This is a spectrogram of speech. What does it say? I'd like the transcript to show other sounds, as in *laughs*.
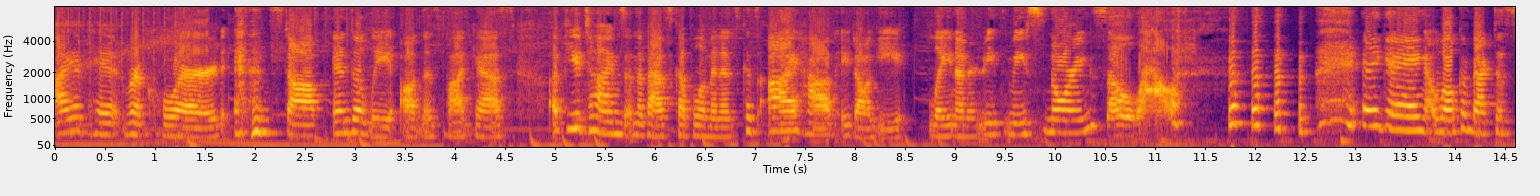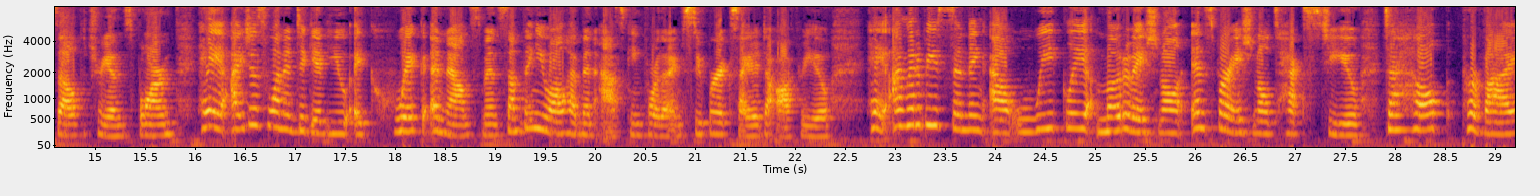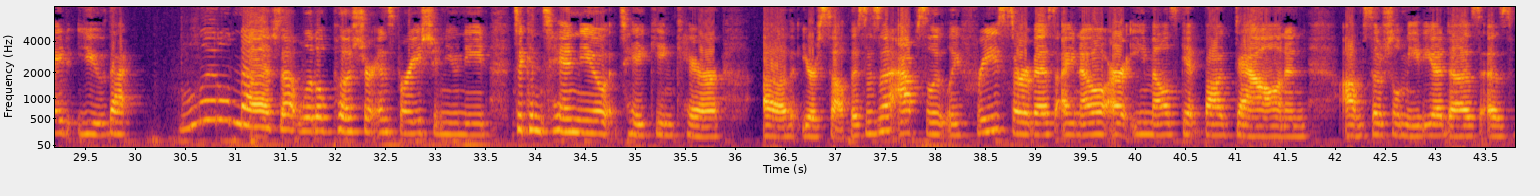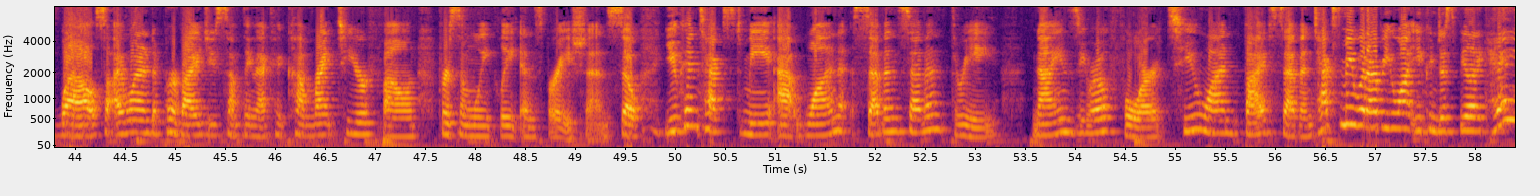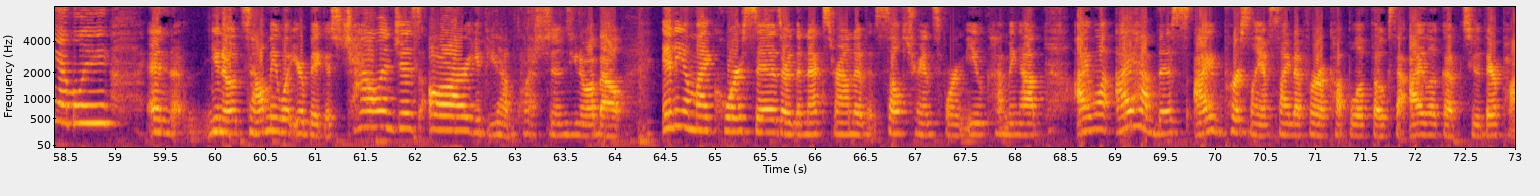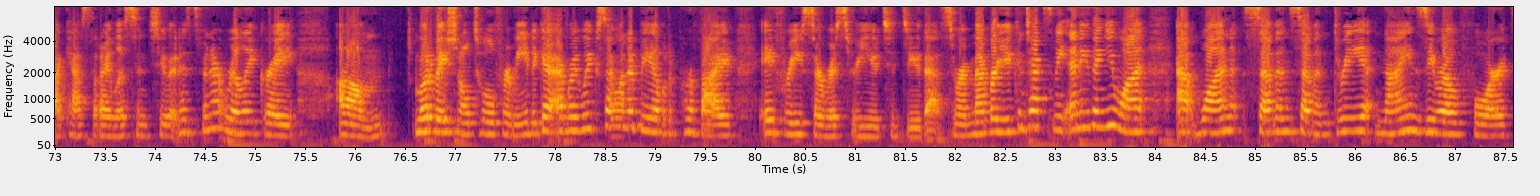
I have hit record *laughs* and stop and delete on this podcast a few times in the past couple of minutes because I have a doggy laying underneath me snoring so loud. *laughs* hey, gang, welcome back to Self Transform. Hey, I just wanted to give you a quick announcement, something you all have been asking for that I'm super excited to offer you. Hey, I'm going to be sending out weekly motivational, inspirational texts to you to help provide you that little nudge, that little push or inspiration you need to continue taking care of yourself. This is an absolutely free service. I know our emails get bogged down and um, social media does as well. So I wanted to provide you something that could come right to your phone for some weekly inspiration. So you can text me at 1773 904 2157. Text me whatever you want. You can just be like, hey, Emily, and, you know, tell me what your biggest challenges are. If you have questions, you know, about any of my courses or the next round of Self Transform You coming up, I want, I have this, I personally have signed up for a couple of folks that I look up to, their podcasts that I listen to, and it's been a really great, um, motivational tool for me to get every week. So I want to be able to provide a free service for you to do that. So remember, you can text me anything you want at 1 773 904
